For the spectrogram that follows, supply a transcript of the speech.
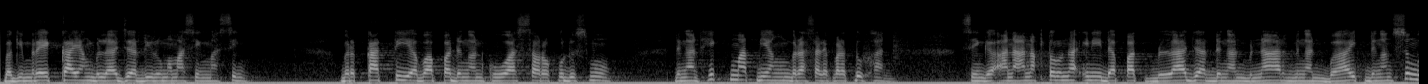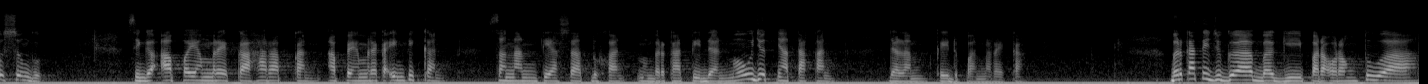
Bagi mereka yang belajar di rumah masing-masing, berkati ya Bapa dengan kuasa roh kudusmu, dengan hikmat yang berasal daripada Tuhan, sehingga anak-anak teruna ini dapat belajar dengan benar, dengan baik, dengan sungguh-sungguh, sehingga apa yang mereka harapkan, apa yang mereka impikan, senantiasa Tuhan memberkati dan mewujud nyatakan dalam kehidupan mereka. Berkati juga bagi para orang tua,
